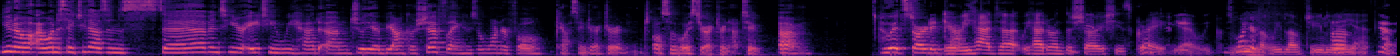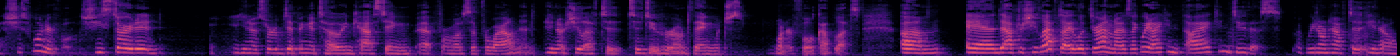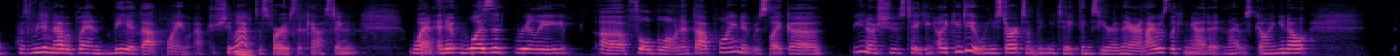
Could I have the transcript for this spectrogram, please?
you know, I want to say 2017 or 18, we had um, Julia Bianco Scheffling, who's a wonderful casting director and also voice director now too. Um, who had started. Yeah, we had her. We had her on the show. She's great. Yeah, we, we wonderful. Love, we love Julia. Um, yeah, yeah, she's wonderful. She started, you know, sort of dipping a toe in casting at Formosa for a while, and then you know she left to to do her own thing, which is wonderful. God bless. Um, and after she left, I looked around and I was like, wait, I can I can do this. We don't have to, you know, because we didn't have a plan B at that point after she left, mm. as far as the casting went, and it wasn't really uh, full blown at that point. It was like a you know, she was taking, like you do when you start something, you take things here and there. And I was looking at it and I was going, you know,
